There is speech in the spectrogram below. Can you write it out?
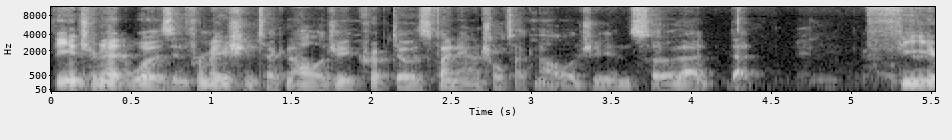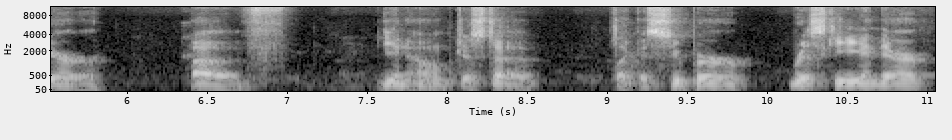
The internet was information technology, crypto is financial technology, and so that that fear of you know just a like a super risky in their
